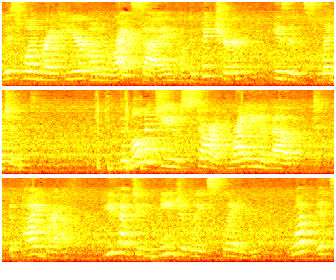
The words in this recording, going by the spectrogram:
This one right here on the right side of the picture is its legend. The moment you start writing about the pie graph, you have to immediately explain what it's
